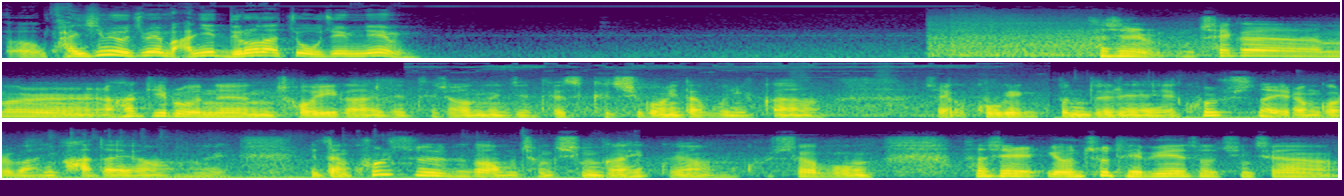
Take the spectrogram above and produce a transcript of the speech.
어, 관심이 요즘에 많이 늘어났죠, 오주임님. 사실 체감을 하기로는 저희가 이제 데- 저는 이제 데스크 직원이다 보니까 저희가 고객분들의 콜수나 이런 걸 많이 받아요. 네. 일단 콜수가 엄청 증가했고요. 콜수가 뭐 사실 연초 대비해서 진짜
